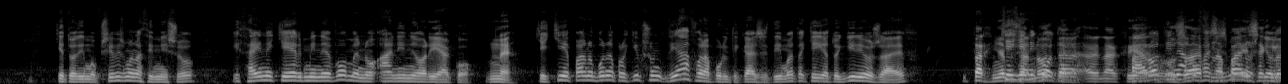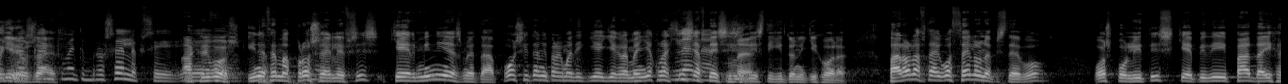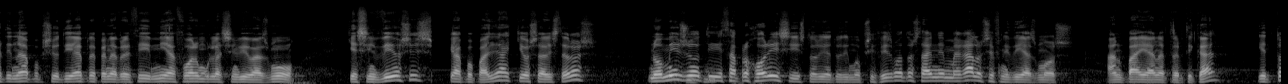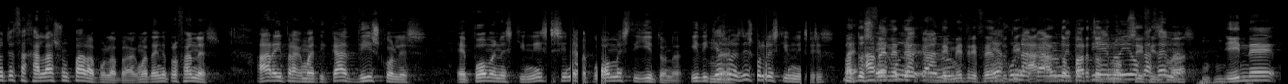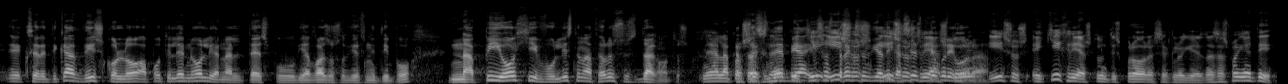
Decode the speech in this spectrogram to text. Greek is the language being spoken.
Και το δημοψήφισμα, να θυμίσω, θα είναι και ερμηνευόμενο αν είναι οριακό. Ναι. Και εκεί επάνω μπορεί να προκύψουν διάφορα πολιτικά ζητήματα και για τον κύριο Ζάεφ. Υπάρχει μια και πιθανότητα γενικότερα. ε, να χρειάζεται Παρότι ο είναι Ζάεφ να πάει σε αποφασισμένος και ο εκλογές. κύριος Κάνει Ζάεφ. και με την προσέλευση. ε, Ακριβώς. Είναι θέμα προσέλευσης και ερμηνείας μετά. Πώς ήταν οι πραγματικοί εγγεγραμμένοι. Έχουν αρχίσει Ναι, ναι. αυτές οι συζητήσεις Ναι. στη γειτονική χώρα. Παρ' όλα αυτά, εγώ θέλω να πιστεύω ως πολίτης και επειδή πάντα είχα την άποψη ότι έπρεπε να βρεθεί μία φόρμουλα συμβιβασμού και συμβίωσης και από παλιά και ως αριστερός, νομιζω ότι θα προχωρήσει η ιστορία του δημοψηφίσματος. Θα είναι μεγάλος ευνηδιασμός αν πάει ανατρεπτικά, γιατί τότε θα χαλάσουν πάρα πολλά πράγματα. Είναι προφανές. Άρα οι πραγματικά δύσκολες επόμενες κινήσεις είναι ακόμα στη γείτονα. Οι δικές Ναι. μας δύσκολες κινήσεις. Πάντως φαίνεται, να κάνουν, Δημήτρη, φαίνεται έχουν ότι να α- κάνουν αν το με πάρει τι το εννοεί ο δημοψήφισμα, καθένας. είναι εξαιρετικά δύσκολο, από ό,τι λένε όλοι οι αναλυτές που διαβάζω στο διεθνή τύπο, να πει όχι η Βουλή στην αναθεώρηση του συντάγματος. Ναι, αλλά Κατά προσέξτε, συνέπεια, εκεί ίσως τρέξουν διαδικασίες πιο χρειαστούν- γρήγορα. Ίσως εκεί χρειαστούν τις πρόορες εκλογές. Να σας πω γιατί.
